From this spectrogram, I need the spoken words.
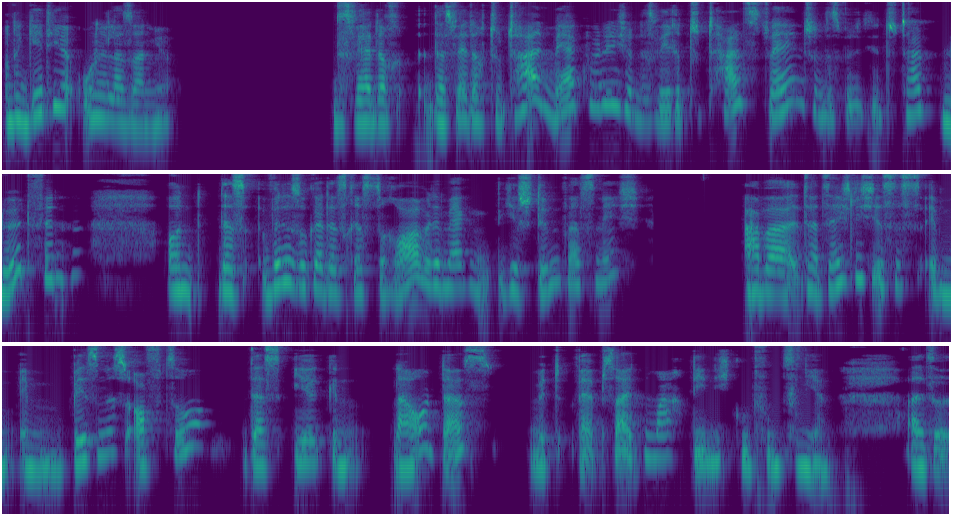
Und dann geht ihr ohne Lasagne. Das wäre doch, das wäre doch total merkwürdig und das wäre total strange und das würdet ihr total blöd finden. Und das würde sogar das Restaurant würde merken, hier stimmt was nicht. Aber tatsächlich ist es im, im Business oft so, dass ihr genau das mit Webseiten macht, die nicht gut funktionieren. Also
